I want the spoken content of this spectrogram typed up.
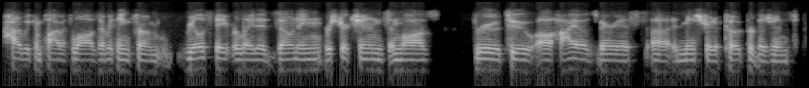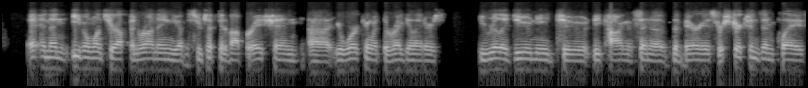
how do we comply with laws, everything from real estate related zoning restrictions and laws through to Ohio's various uh, administrative code provisions and then even once you're up and running, you have a certificate of operation, uh, you're working with the regulators, you really do need to be cognizant of the various restrictions in place.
